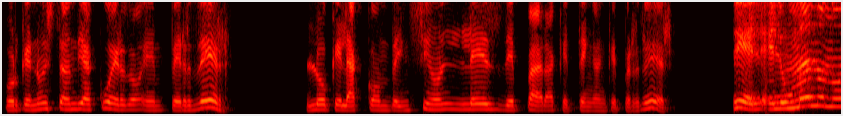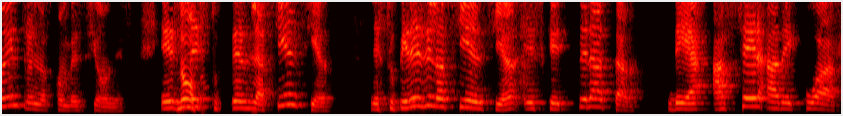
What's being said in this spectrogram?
porque no están de acuerdo en perder lo que la convención les depara que tengan que perder. Sí, el, humano no entra en las convenciones, es la estupidez de la ciencia. La estupidez de la ciencia es que trata de hacer adecuar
